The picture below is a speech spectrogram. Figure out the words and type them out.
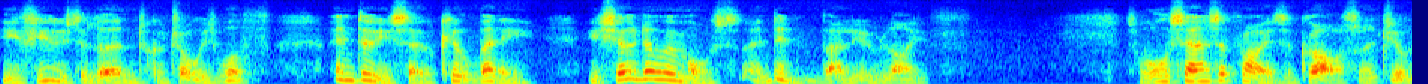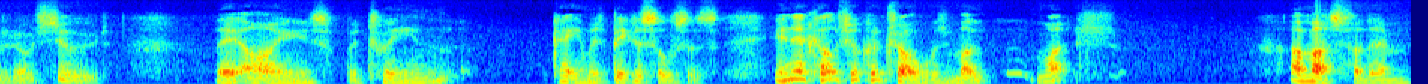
He refused to learn to control his wolf, and doing so killed many. He showed no remorse and didn't value life. Small sound surprise of grass and children chewed. Their eyes between came as big as saucers. In cultural control was mo- much a must for them.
